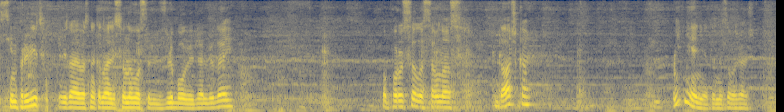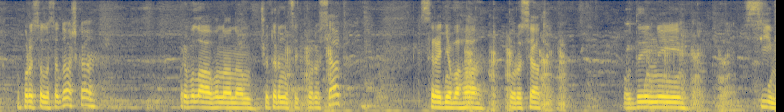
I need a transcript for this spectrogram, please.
Всім привіт! Вітаю вас на каналі Свиновоз з любов'ю для людей. Опоросилася у нас Дашка. Ні, ні, ні, ти не заважаєш. Опоросилася Дашка. Привела вона нам 14 поросят. Середня вага поросят 1,7.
